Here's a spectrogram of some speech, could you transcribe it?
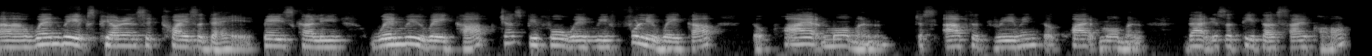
uh, when we experience it twice a day, basically when we wake up, just before when we fully wake up, the quiet moment, just after dreaming, the quiet moment, that is a theta cycle.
